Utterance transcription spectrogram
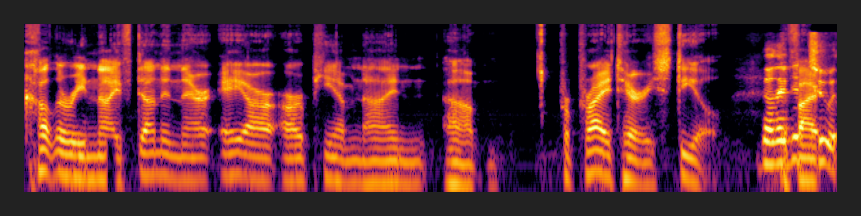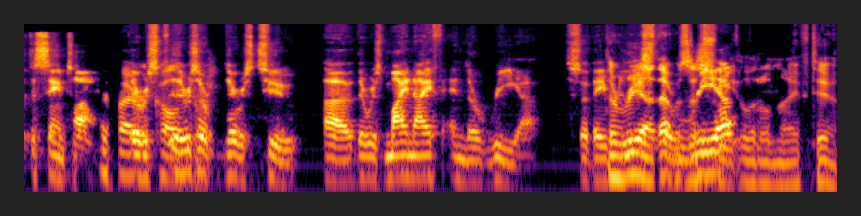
cutlery knife done in their AR RPM nine um, proprietary steel. No, they did I, two at the same time. There was, there was, a, there was two. Uh, there was my knife and the Ria. So they the Ria that the was Ria. a sweet little knife too.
